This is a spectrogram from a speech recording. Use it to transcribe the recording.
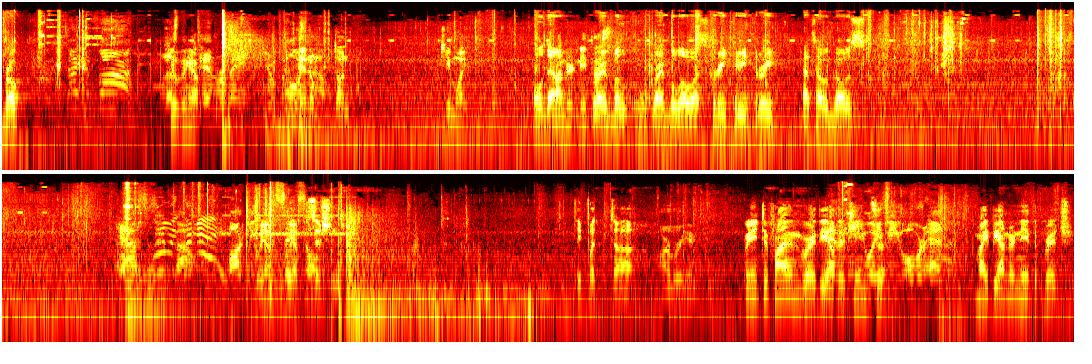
Broke. Less Building up. 10 remain. You're Hit now. him, done. Team white. Hold down. Underneath right, us. bel right below us. Three, three, three. That's how it goes. Gas is inbound. Marking We have we have position. They put uh, armor here. We need to find where the other Enemy teams are. Overhead. Might be underneath the bridge.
